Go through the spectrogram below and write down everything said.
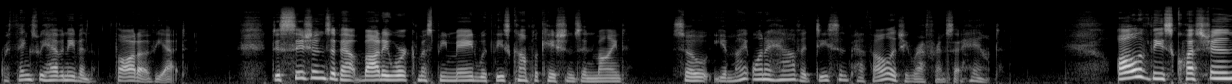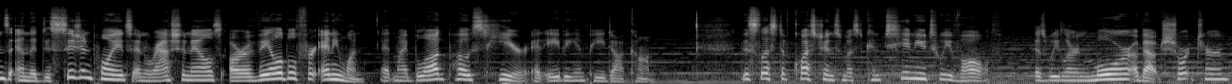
or things we haven't even thought of yet. Decisions about body work must be made with these complications in mind, so you might want to have a decent pathology reference at hand. All of these questions and the decision points and rationales are available for anyone at my blog post here at abmp.com. This list of questions must continue to evolve as we learn more about short term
